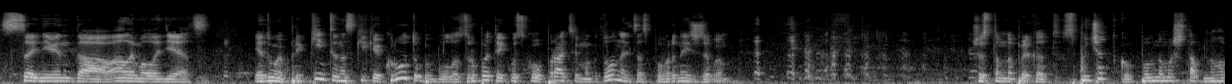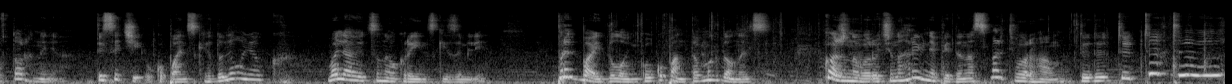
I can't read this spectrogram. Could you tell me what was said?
Сьогодні він дав, але молодець. Я думаю, прикиньте, наскільки круто би було зробити якусь кооперацію Макдональдса з повернись живим. Щось там, наприклад, спочатку повномасштабного вторгнення тисячі окупантських долоньок валяються на українській землі. Придбай долоньку окупанта в Макдональдс. Кожна виручена гривня піде на смерть ворогам. Ту-ду-ту-ту-ту.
